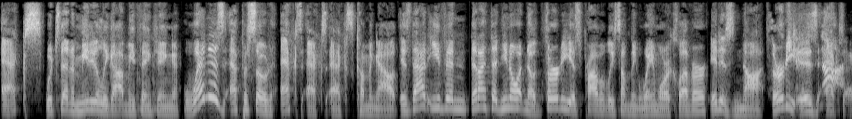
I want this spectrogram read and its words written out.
X, which then immediately got me thinking, when is episode XXX coming out? Is that even, then I said, you know what? No, 30 is probably something way more clever. It is not. 30 is Not, XX.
